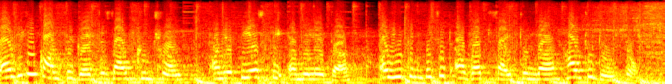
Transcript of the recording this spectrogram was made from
already configured desired control on your PSP emulator or you can visit our website to learn how to do so.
